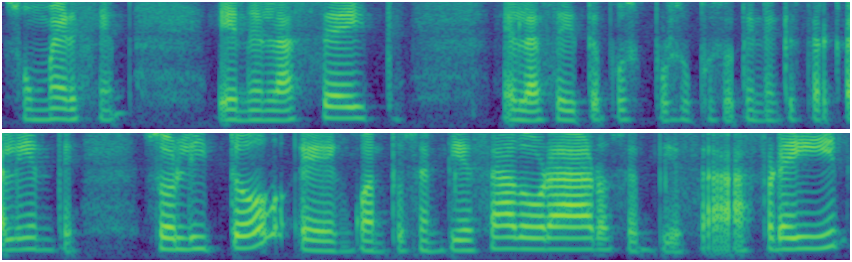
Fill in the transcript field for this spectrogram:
sumergen en el aceite. El aceite, pues por supuesto, tiene que estar caliente. Solito, en cuanto se empieza a dorar o se empieza a freír,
